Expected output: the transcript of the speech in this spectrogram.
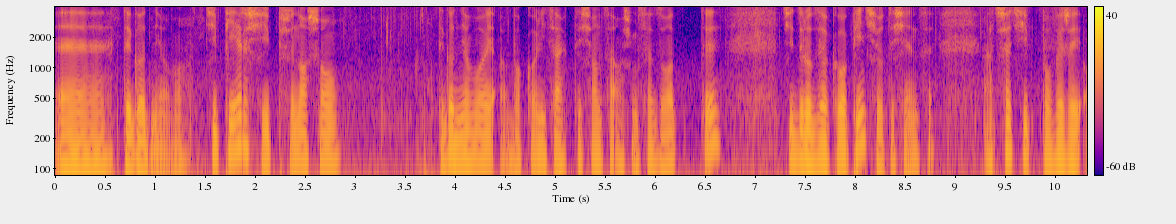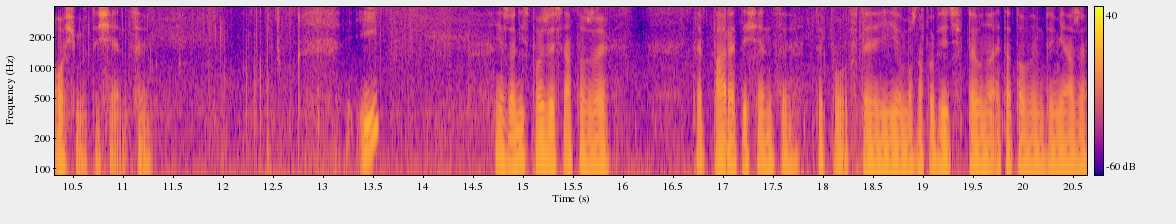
e, tygodniowo. Ci pierwsi przynoszą tygodniowo w okolicach 1800 zł, ci drudzy około 5000, a trzeci powyżej 8000. I jeżeli spojrzeć na to, że te parę tysięcy typu w tej, można powiedzieć, w pełnoetatowym wymiarze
